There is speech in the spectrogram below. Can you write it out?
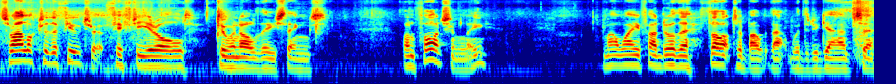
So I look to the future at 50 year old doing all these things. Unfortunately, my wife had other thoughts about that with regard to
